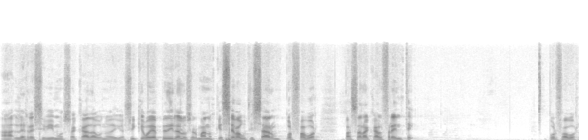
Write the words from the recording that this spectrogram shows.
ah, les recibimos a cada uno de ellos. Así que voy a pedir a los hermanos que se bautizaron, por favor, pasar acá al frente. Por favor.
